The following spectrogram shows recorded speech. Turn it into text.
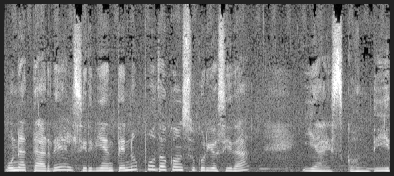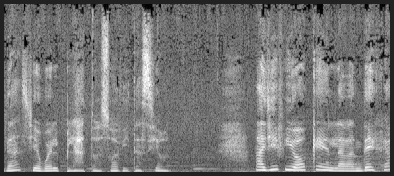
una tarde el sirviente no pudo con su curiosidad y a escondidas llevó el plato a su habitación. Allí vio que en la bandeja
